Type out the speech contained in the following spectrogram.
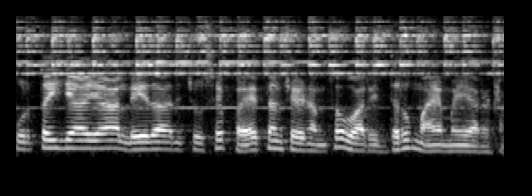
పూర్తయ్యాయా లేదా అని చూసే ప్రయత్నం చేయడంతో వారిద్దరూ మాయమయ్యారట.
